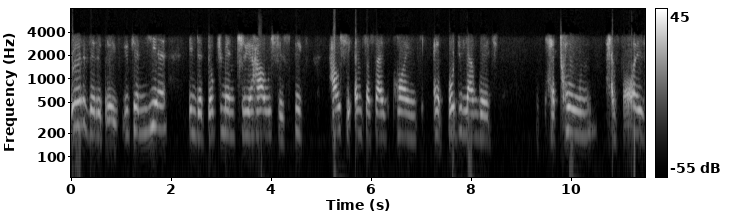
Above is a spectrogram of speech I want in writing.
very, very brave. You can hear in the documentary how she speaks, how she emphasizes points, her body language, her tone, her voice.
